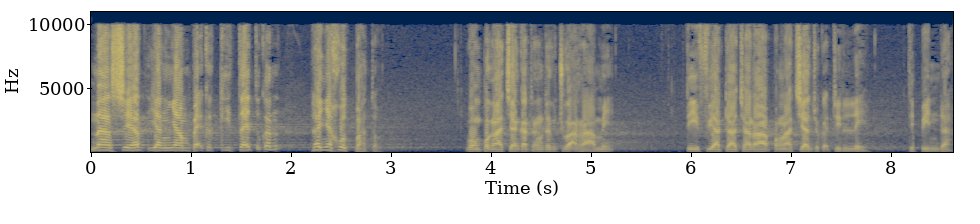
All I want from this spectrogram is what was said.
nasihat yang nyampe ke kita itu kan hanya khutbah toh. Wong pengajian kadang-kadang juga rame TV ada acara pengajian juga dileh dipindah.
